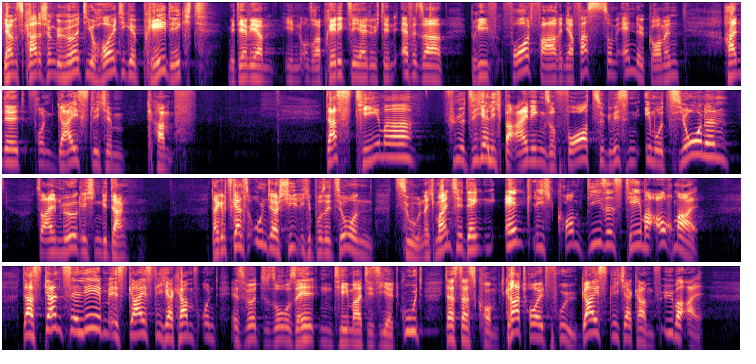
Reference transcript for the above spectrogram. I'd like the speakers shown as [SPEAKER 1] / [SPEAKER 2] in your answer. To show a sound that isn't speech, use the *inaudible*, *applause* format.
[SPEAKER 1] Wir haben es gerade schon gehört, die heutige Predigt, mit der wir in unserer Predigtserie durch den Epheserbrief fortfahren, ja fast zum Ende kommen, handelt von geistlichem Kampf. Das Thema führt sicherlich bei einigen sofort zu gewissen Emotionen, zu allen möglichen Gedanken. Da gibt es ganz unterschiedliche Positionen zu. Manche denken, endlich kommt dieses Thema auch mal. Das ganze Leben ist geistlicher Kampf und es wird so selten thematisiert. Gut, dass das kommt. Gerade heute früh, geistlicher Kampf, überall.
